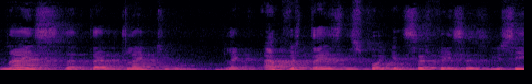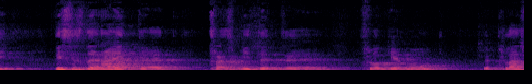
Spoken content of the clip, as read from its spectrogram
nice that I would like to like advertise these Huygens surfaces. You see, this is the right uh, transmitted uh, Floquet mode, the plus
